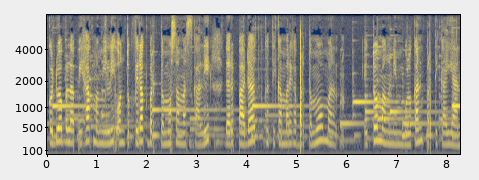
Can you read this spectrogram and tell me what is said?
kedua belah pihak memilih untuk tidak bertemu sama sekali daripada ketika mereka bertemu men, itu menimbulkan pertikaian.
